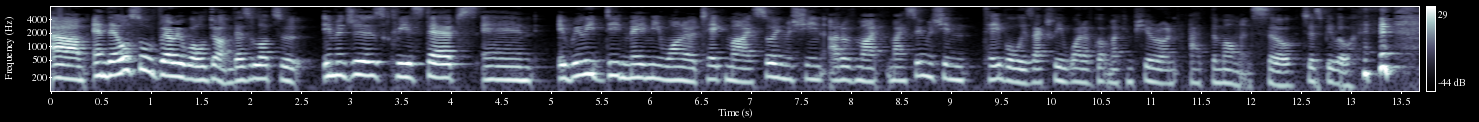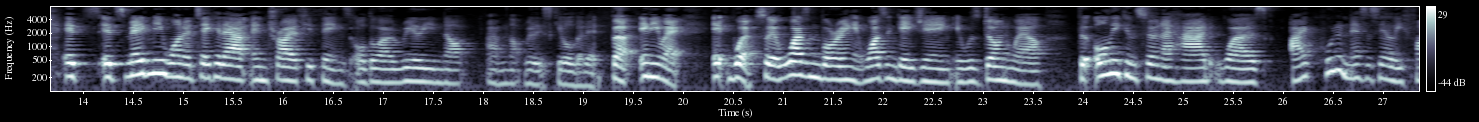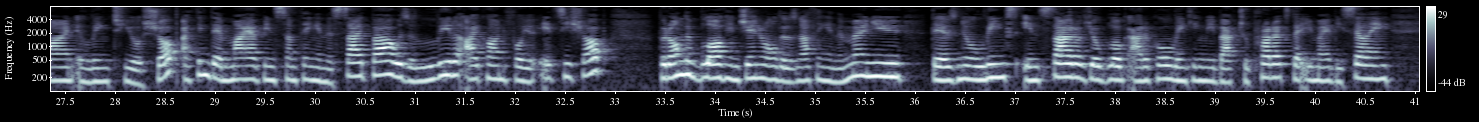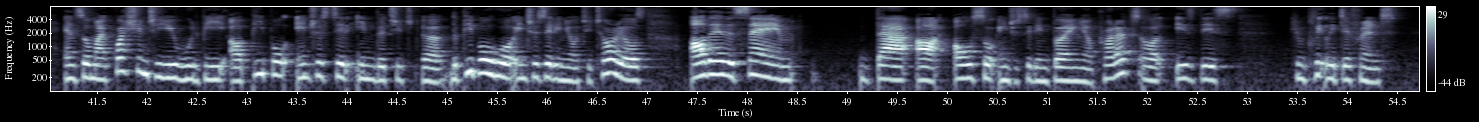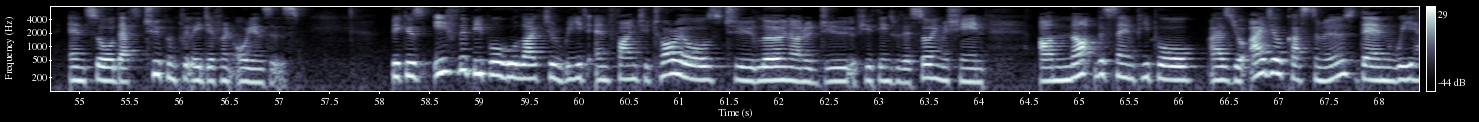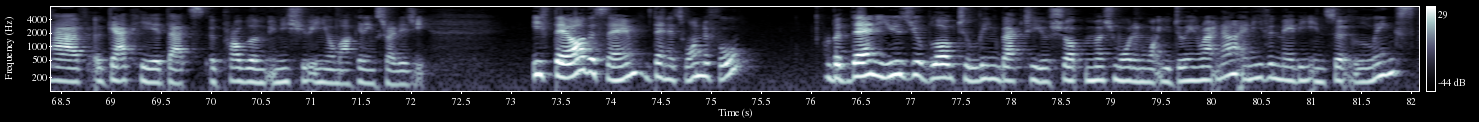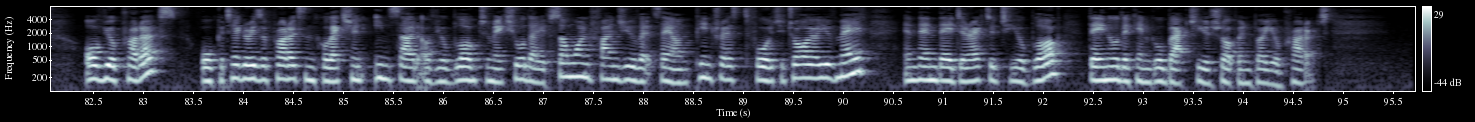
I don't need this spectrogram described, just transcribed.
Um, and they're also very well done. There's lots of images, clear steps, and it really did make me want to take my sewing machine out of my my sewing machine table is actually what I've got my computer on at the moment. So just below, it's it's made me want to take it out and try a few things. Although I really not I'm not really skilled at it. But anyway, it worked. So it wasn't boring. It was engaging. It was done well. The only concern I had was I couldn't necessarily find a link to your shop. I think there might have been something in the sidebar with a little icon for your Etsy shop, but on the blog in general, there's nothing in the menu. There's no links inside of your blog article linking me back to products that you might be selling. And so my question to you would be: Are people interested in the uh, the people who are interested in your tutorials? Are they the same that are also interested in buying your products, or is this completely different and so that's two completely different audiences. Because if the people who like to read and find tutorials to learn how to do a few things with their sewing machine are not the same people as your ideal customers, then we have a gap here that's a problem, an issue in your marketing strategy. If they are the same, then it's wonderful. But then use your blog to link back to your shop much more than what you're doing right now, and even maybe insert links of your products or categories of products and collection inside of your blog to make sure that if someone finds you, let's say on Pinterest for a tutorial you've made, and then they're directed to your blog, they know they can go back to your shop and buy your product.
